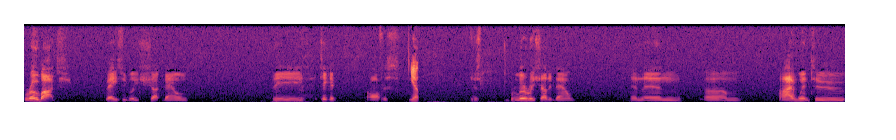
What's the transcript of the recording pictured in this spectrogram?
robots basically shut down the ticket office. Yep. Just literally shut it down, and then um, I went to.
